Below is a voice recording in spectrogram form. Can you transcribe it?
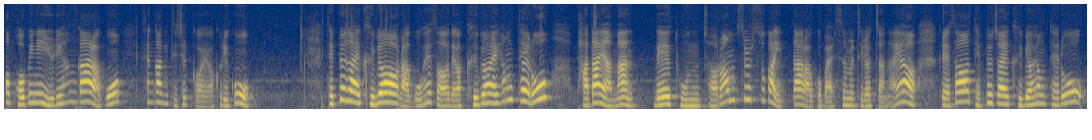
어, 법인이 유리한가라고 생각이 드실 거예요. 그리고 대표자의 급여라고 해서 내가 급여의 형태로 받아야만 내 돈처럼 쓸 수가 있다라고 말씀을 드렸잖아요. 그래서 대표자의 급여 형태로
